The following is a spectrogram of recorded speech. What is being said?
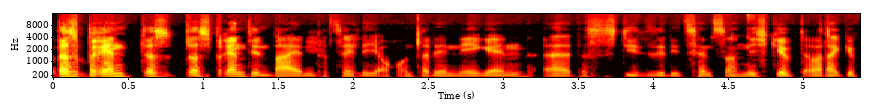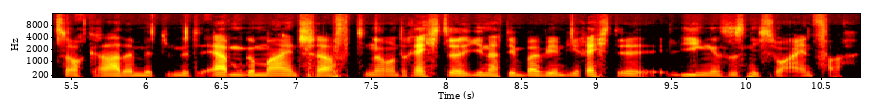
das brennt, das, das brennt den beiden tatsächlich auch unter den Nägeln, äh, dass es diese Lizenz noch nicht gibt. Aber da gibt es auch gerade mit, mit Erbengemeinschaft ne, und Rechte, je nachdem, bei wem die Rechte liegen, ist es nicht so einfach.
